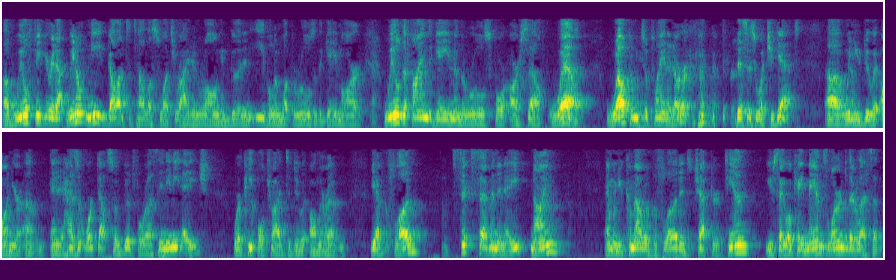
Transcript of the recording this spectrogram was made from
of we'll figure it out. We don't need God to tell us what's right and wrong and good and evil and what the rules of the game are. Yeah. We'll define the game and the rules for ourselves. Well, welcome to planet Earth. this is what you get uh, when you do it on your own. And it hasn't worked out so good for us in any age where people tried to do it on their own. You have the flood, six, seven, and eight, nine. And when you come out of the flood into chapter 10, you say, okay, man's learned their lesson.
